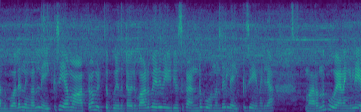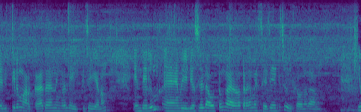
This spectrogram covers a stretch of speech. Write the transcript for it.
അതുപോലെ നിങ്ങൾ ലൈക്ക് ചെയ്യാൻ മാത്രം വിട്ടുപോയിട്ട് ഒരുപാട് പേര് വീഡിയോസ് കണ്ടു പോകുന്നുണ്ട്. ലൈക്ക് ചെയ്യുന്നില്ല. മറന്നു പോവുകയാണെങ്കിൽ ഒരിക്കലും മറക്കാതെ നിങ്ങൾ ലൈക്ക് ചെയ്യണം. എന്തെങ്കിലും വീഡിയോസിൽ ഡൗട്ടും കാര്യങ്ങളൊക്കെ ഉണ്ടെങ്കിൽ മെസ്സേജ് ആയിട്ട് ചോദിക്കാവുന്നതാണ്. ഈ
